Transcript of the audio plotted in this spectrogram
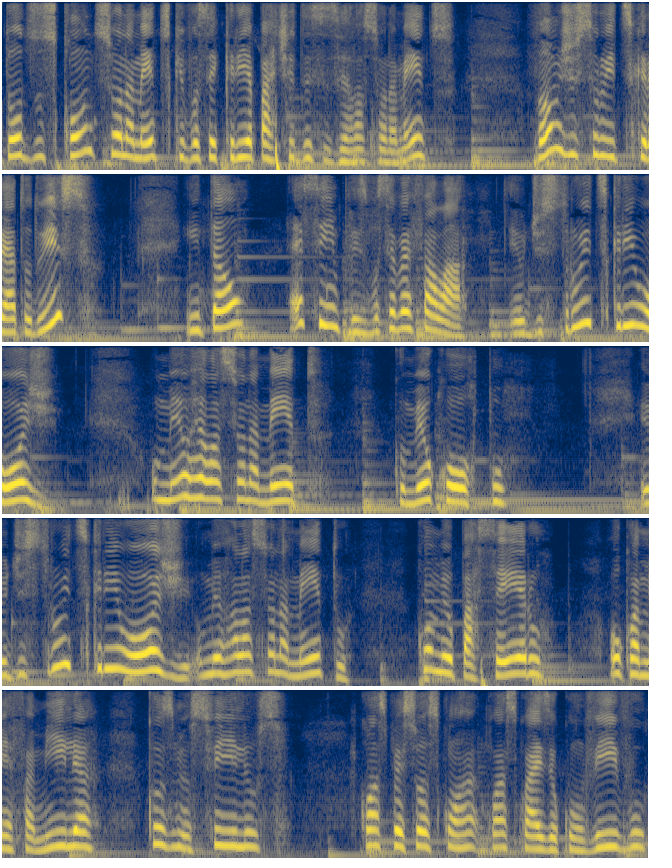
todos os condicionamentos que você cria a partir desses relacionamentos. Vamos destruir e descriar tudo isso? Então, é simples, você vai falar: eu destruo e descrio hoje o meu relacionamento com o meu corpo, eu destruo e descrio hoje o meu relacionamento com meu parceiro ou com a minha família, com os meus filhos, com as pessoas com, a, com as quais eu convivo.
